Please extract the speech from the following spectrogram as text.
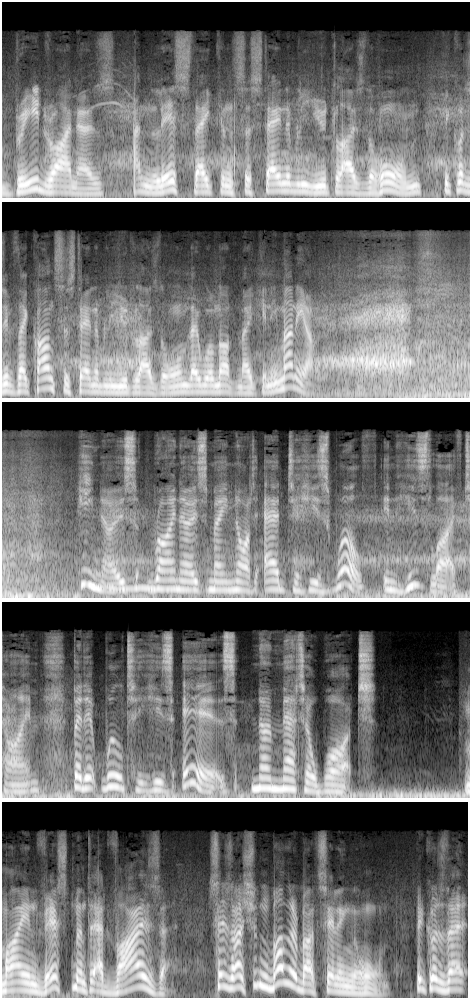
breed rhinos unless they can sustainably utilize the horn, because if they can't sustainably utilize the horn, they will not make any money out of it. He knows rhinos may not add to his wealth in his lifetime, but it will to his heirs no matter what. My investment advisor says I shouldn't bother about selling the horn because the,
